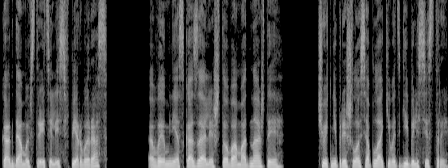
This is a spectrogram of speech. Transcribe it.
Когда мы встретились в первый раз, вы мне сказали, что вам однажды чуть не пришлось оплакивать гибель сестры.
